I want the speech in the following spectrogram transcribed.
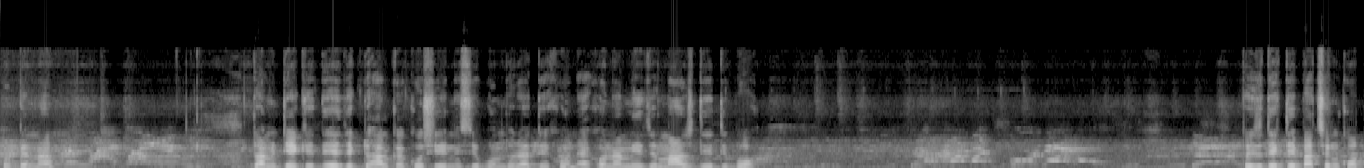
পড়বে না। তো আমি ঢেকে দিয়ে যে একটু হালকা কষিয়ে নিছি বন্ধুরা, দেখুন, এখন আমি যে মাছ দিয়ে দিব। তো এই যে দেখতেই পাচ্ছেন কত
